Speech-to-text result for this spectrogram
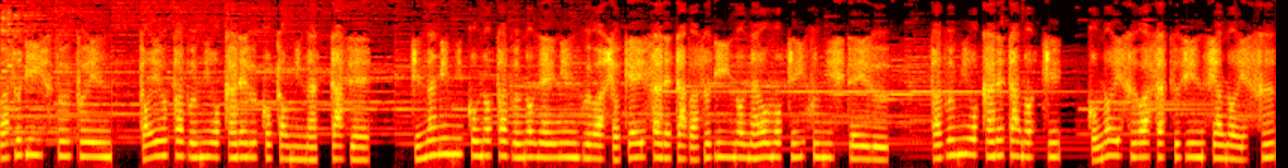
バズビースプープイン、というパブに置かれることになったぜ。ちなみにこのパブのネーミングは処刑されたバズビーの名をモチーフにしている。パブに置かれた後、この椅子は殺人者の椅子、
